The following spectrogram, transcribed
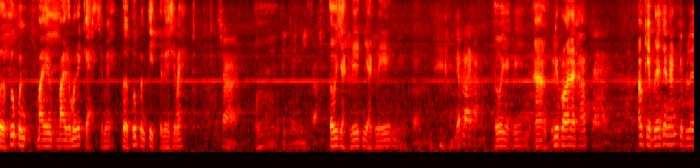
ปิดปุ๊บมันใบใบเราไม่ได้แกะใช่ไหมเปิดปุ๊บมันติดไปเลยใช่ไหมใช่ติดไว้อย่างงี้ก็เอออยากเล่นอยากเล่น เรียบร้อยครับ เอออยากเล่นอะเรียบร้อยแล้วครับ เอาเก็บเลยถ้างั้นเก็บเล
